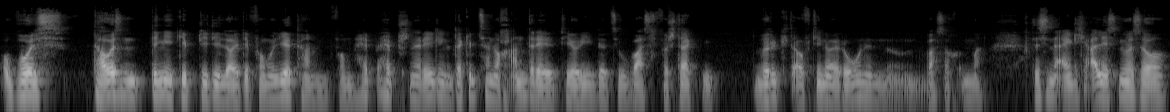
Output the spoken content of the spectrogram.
Obwohl es tausend Dinge gibt, die die Leute formuliert haben, vom Heppschen Regeln. Und da gibt es ja noch andere Theorien dazu, was verstärkend wirkt auf die Neuronen und was auch immer. Das sind eigentlich alles nur so,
